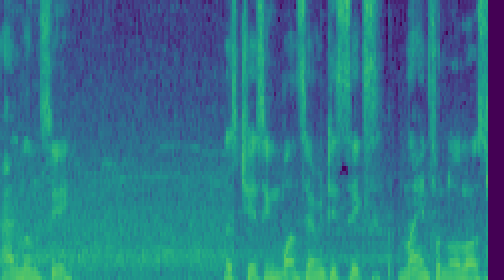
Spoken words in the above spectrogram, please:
and Munsey. That's chasing 176, 9 for no loss.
